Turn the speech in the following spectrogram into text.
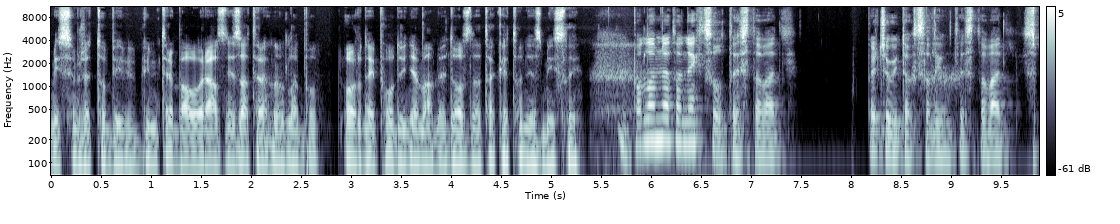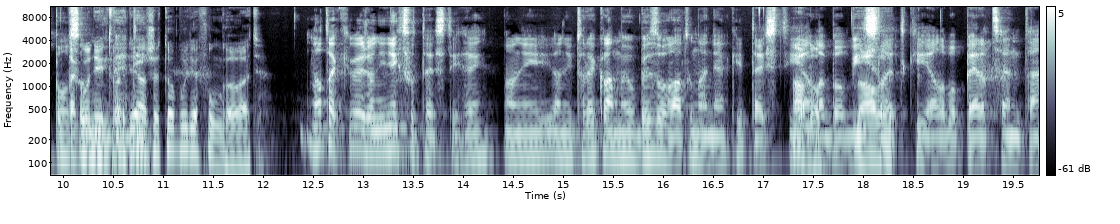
myslím, že to by, by im trebalo rázne zatrhnúť, lebo ornej pôdy nemáme dosť na takéto nezmysly. Podľa mňa to nechcú testovať. Prečo by to chceli testovať spôsobom Tak oni tvrdia, vedy? že to bude fungovať. No tak vieš, oni nechcú testy, hej. Oni, oni to reklamujú bez ohľadu na nejaké testy, ano, alebo výsledky, no ale... alebo percentá,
